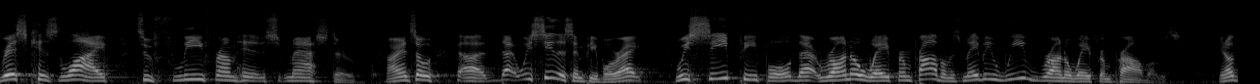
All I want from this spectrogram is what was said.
risk his life to flee from his master. All right, and so uh, that we see this in people, right? We see people that run away from problems. Maybe we've run away from problems. You know,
